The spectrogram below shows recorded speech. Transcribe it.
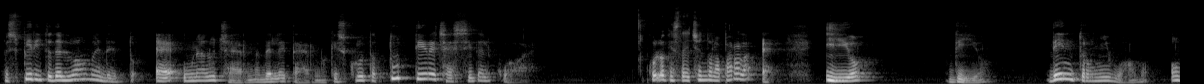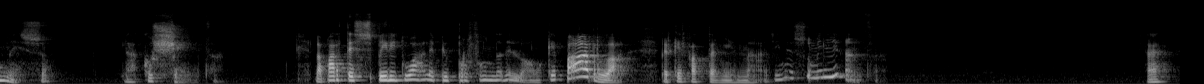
Lo spirito dell'uomo è detto è una lucerna dell'Eterno che scruta tutti i recessi del cuore. Quello che sta dicendo la parola è io, Dio, dentro ogni uomo ho messo la coscienza, la parte spirituale più profonda dell'uomo, che parla, perché è fatta a mia immagine e somiglianza. Eh?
